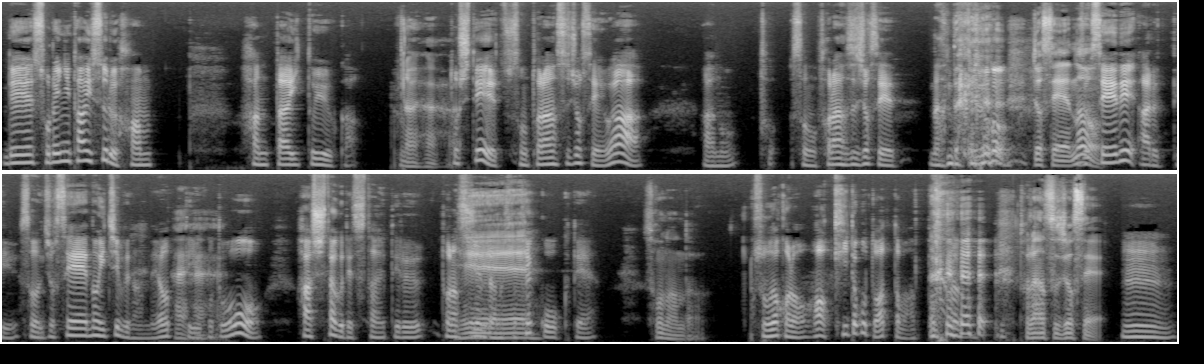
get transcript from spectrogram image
で、それに対する反、反対というか、はいはいはい。として、そのトランス女性は、あの、とそのトランス女性なんだけど、女性の、女性であるっていう、そう、女性の一部なんだよっていうことを、ハッシュタグで伝えてるトランスジェンダーの人結構多くて、そうなんだ。そうだから、あ、聞いたことあったわって。トランス女性。うん。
